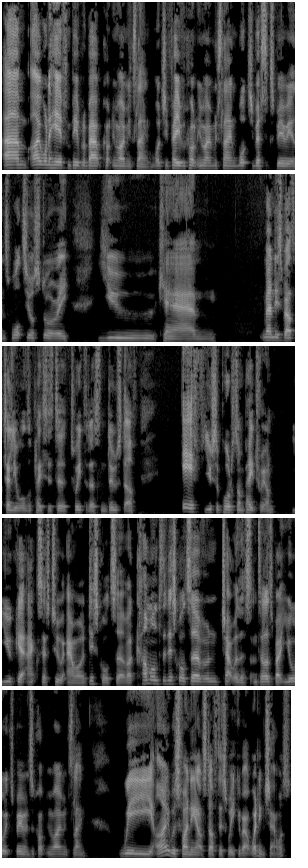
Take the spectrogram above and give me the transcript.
Um, I want to hear from people about Cockney rhyming slang. What's your favourite Cockney rhyming slang? What's your best experience? What's your story? You can. Mandy's about to tell you all the places to tweet at us and do stuff. If you support us on Patreon, you get access to our Discord server. Come onto the Discord server and chat with us and tell us about your experience of Cockney rhyming slang. We, I was finding out stuff this week about wedding showers,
